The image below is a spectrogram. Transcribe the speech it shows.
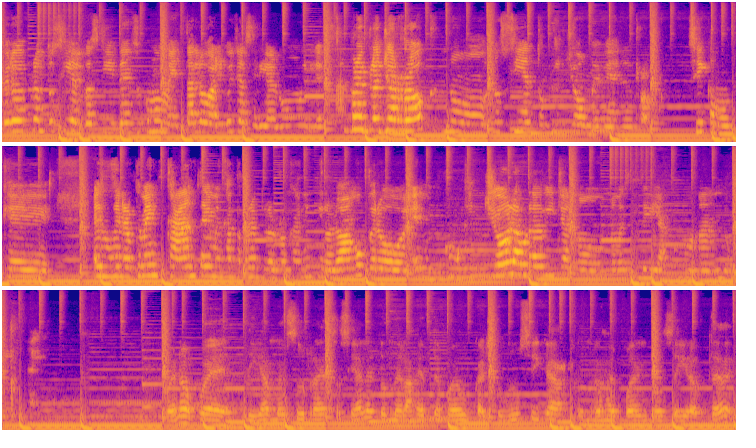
Pero de pronto sí, algo así denso como metal o algo ya sería algo muy lejano. Por ejemplo, yo rock no, no siento que yo me vea en el rock. Sí, como que es un género que me encanta y me encanta, por ejemplo, el rock argentino, lo amo, pero en- como que yo, Laura Villa, no, no me sentiría como nadando ahí. Bueno, pues díganme en sus redes sociales donde la gente puede buscar su música, donde las pueden conseguir a ustedes.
